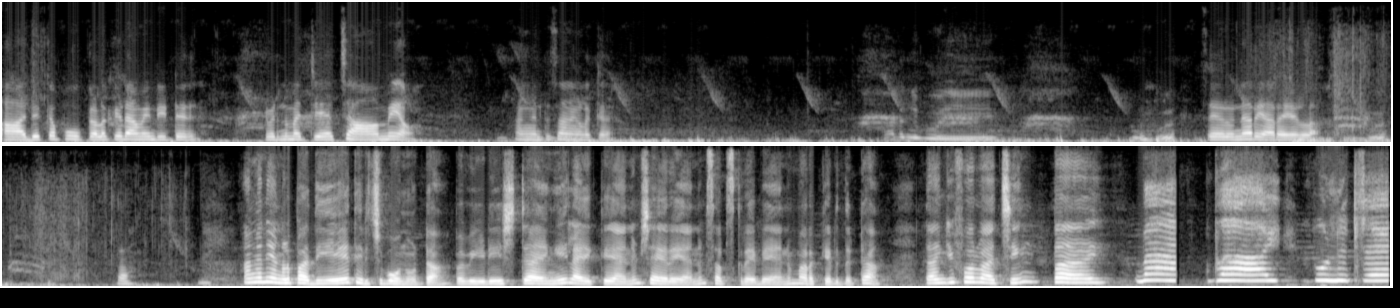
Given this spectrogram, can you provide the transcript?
ആദ്യമൊക്കെ പൂക്കളൊക്കെ ഇടാൻ വേണ്ടിയിട്ട് ഇവിടുന്ന് മറ്റേ ചാമയോ അങ്ങനത്തെ സാധനങ്ങളൊക്കെ. സെറൂനെ പോയി. ഉള്ള അങ്ങനെ ഞങ്ങൾ പതിയെ തിരിച്ചു പോന്നു കേട്ടോ അപ്പോൾ വീഡിയോ ഇഷ്ടമായെങ്കിൽ ലൈക്ക് ചെയ്യാനും ഷെയർ ചെയ്യാനും സബ്സ്ക്രൈബ് ചെയ്യാനും മറക്കരുത് കേട്ടോ താങ്ക് ഫോർ വാച്ചിങ് ബൈ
